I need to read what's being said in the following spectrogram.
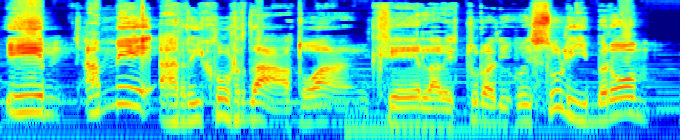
E a me ha ricordato anche la lettura di questo libro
